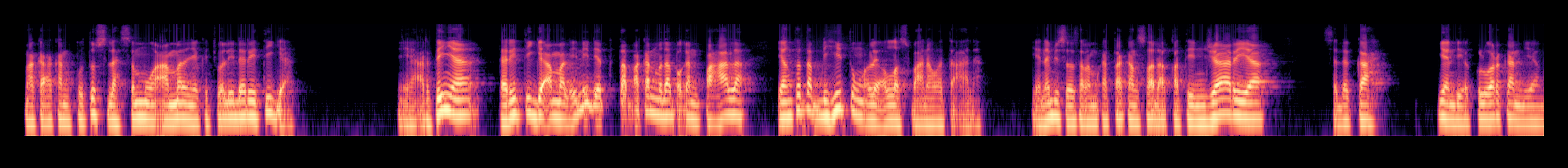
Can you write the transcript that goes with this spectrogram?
maka akan putuslah semua amalnya kecuali dari tiga. Ya, artinya dari tiga amal ini dia tetap akan mendapatkan pahala yang tetap dihitung oleh Allah Subhanahu wa taala. Ya Nabi SAW katakan sadaqatin jariyah, sedekah yang dia keluarkan yang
